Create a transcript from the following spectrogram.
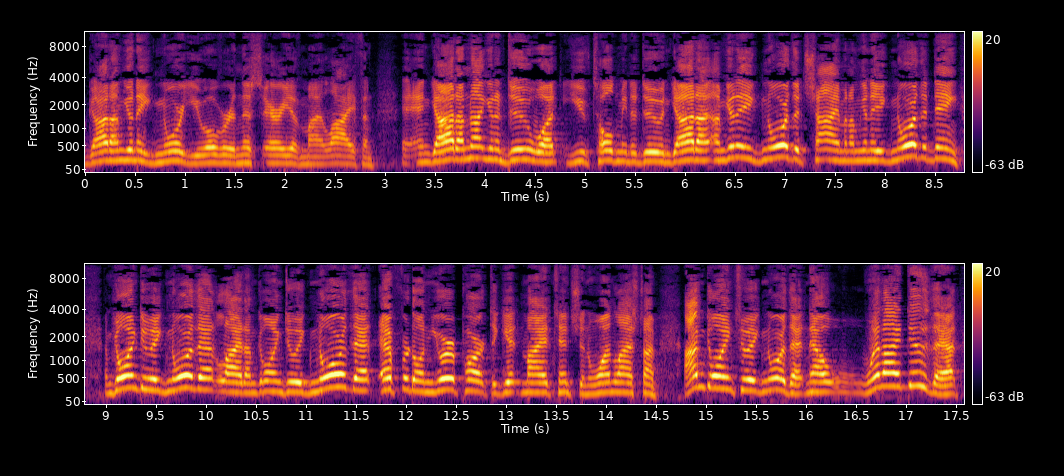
Well, God, I'm going to ignore you over in this area of my life. And, and God, I'm not going to do what you've told me to do. And God, I, I'm going to ignore the chime and I'm going to ignore the ding. I'm going to ignore that light. I'm going to ignore that effort on your part to get my attention one last time. I'm going to ignore that. Now, when I do that,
